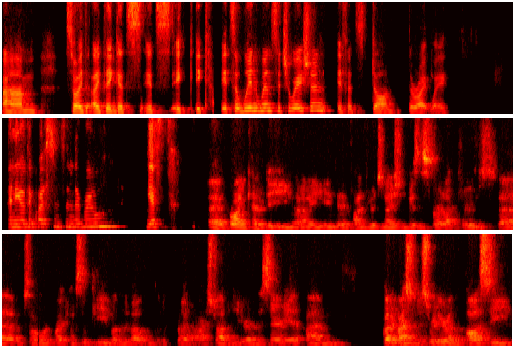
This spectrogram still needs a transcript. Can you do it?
Um, so I, I think it's it's it, it, it's a win-win situation if it's done the right way. Any other questions in the room? Yes. Uh, Brian Kennedy, I lead the plant origination business for ElectroRoute. Um, so I work quite closely with Keith on the development of uh, our strategy around this area. Um, got a question just really around the policy,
